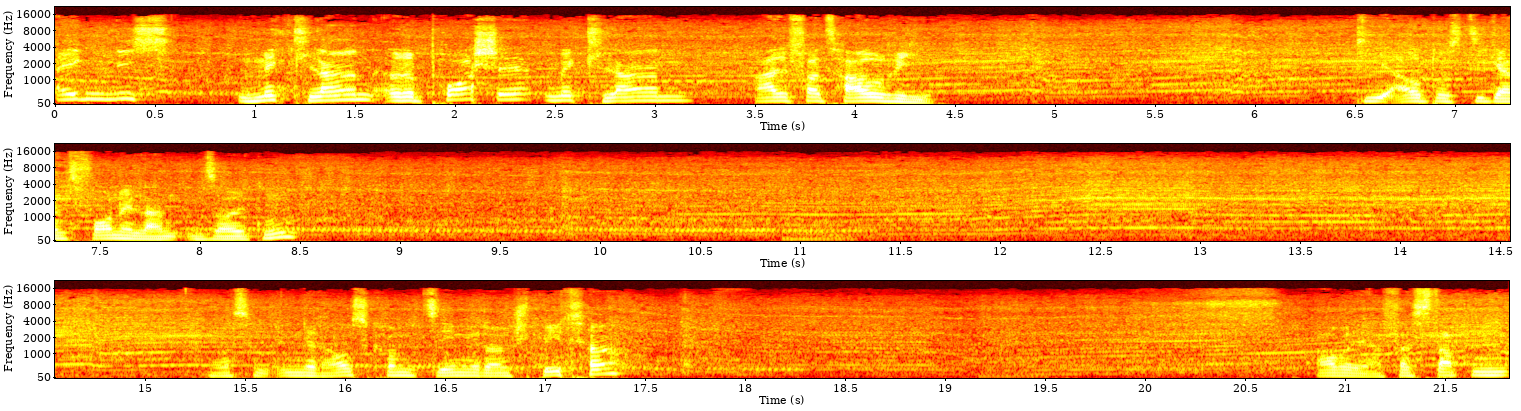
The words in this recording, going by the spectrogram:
eigentlich McLaren oder Porsche, McLaren, Alpha Tauri. Die Autos, die ganz vorne landen sollten. Was am Ende rauskommt, sehen wir dann später. Aber ja, Verstappen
